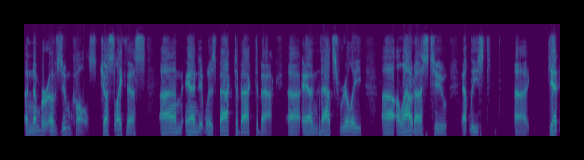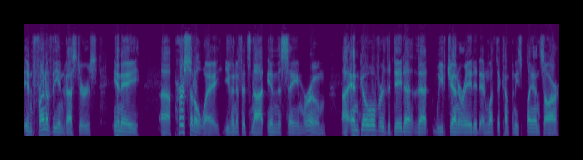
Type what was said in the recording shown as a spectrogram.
a number of Zoom calls just like this, um, and it was back to back to back. Uh, and that's really uh, allowed us to at least uh, get in front of the investors in a uh, personal way, even if it's not in the same room. Uh, and go over the data that we've generated and what the company's plans are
